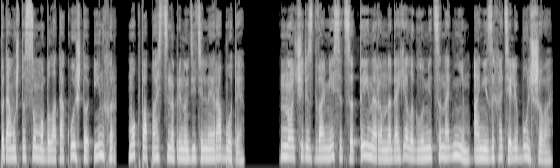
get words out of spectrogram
потому что сумма была такой, что Инхар мог попасть на принудительные работы. Но через два месяца Тейнерам надоело глумиться над ним, они захотели большего.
